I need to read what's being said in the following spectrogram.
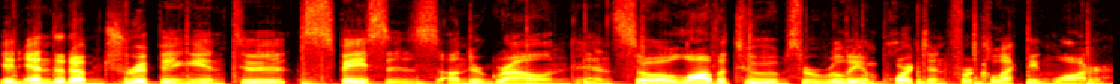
it ended up dripping into spaces underground, and so lava tubes are really important for collecting water.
